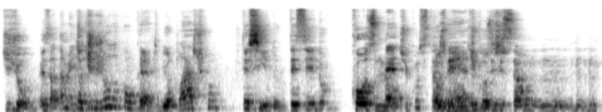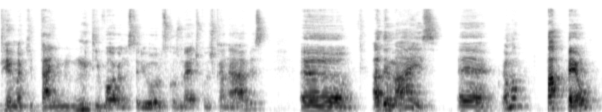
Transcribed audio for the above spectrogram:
Tijolo, exatamente. Então, tijolo, concreto, bioplástico, tecido. Tecido, cosméticos também, Cosméticos. que inclusive são um, um tema que está muito em voga no exterior, os cosméticos de cannabis. Ah, ademais, é, é um papel,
